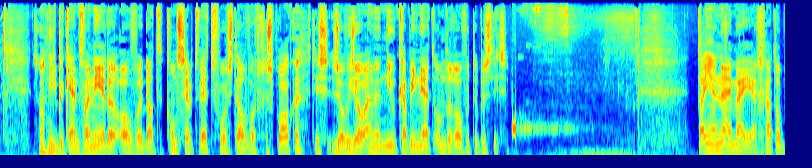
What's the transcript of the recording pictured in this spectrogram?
Het is nog niet bekend wanneer er over dat conceptwetvoorstel wordt gesproken. Het is sowieso aan een nieuw kabinet om erover te beslissen. Tanja Nijmeijer gaat op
